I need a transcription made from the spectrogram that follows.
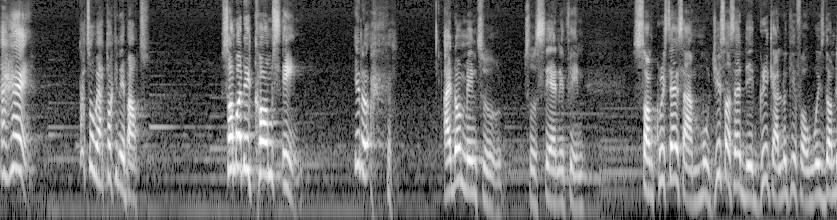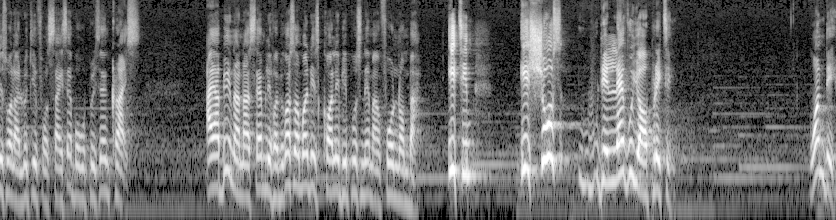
uh-huh, that's what we are talking about. Somebody comes in. You know, I don't mean to, to say anything. Some Christians are moved. Jesus said the Greek are looking for wisdom, this one are looking for science. Said, but we present Christ. I have been in an assembly for because somebody is calling people's name and phone number. It it shows the level you're operating. One day,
